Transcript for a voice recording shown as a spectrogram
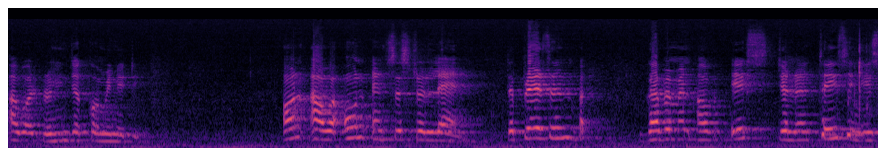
our Rohingya community. On our own ancestral land, the present government of ex-General is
